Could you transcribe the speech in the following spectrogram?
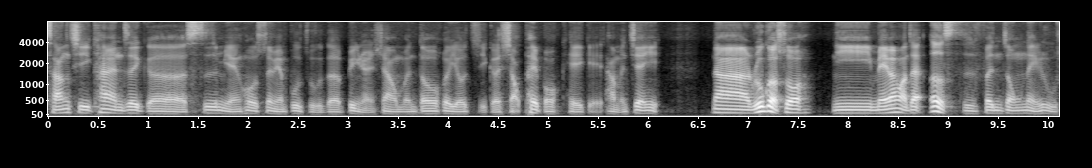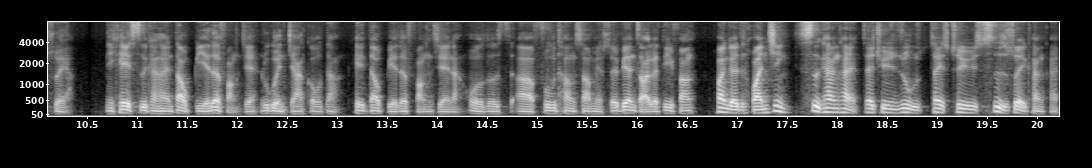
长期看这个失眠或睡眠不足的病人，像我们都会有几个小配博可以给他们建议。那如果说你没办法在二十分钟内入睡啊，你可以试看看到别的房间。如果你家够大，可以到别的房间啊，或者是啊，full time 上面随便找一个地方，换个环境试看看，再去入再去试睡看看。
